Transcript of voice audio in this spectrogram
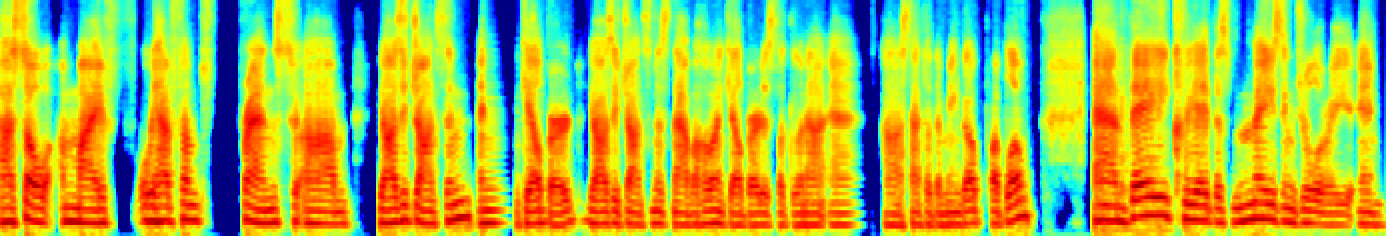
uh, so my we have some friends, um, Yazzie Johnson and Gail Bird. Yazzie Johnson is Navajo and Gail Bird is Laguna and uh, Santo Domingo, Pueblo. And they create this amazing jewelry in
